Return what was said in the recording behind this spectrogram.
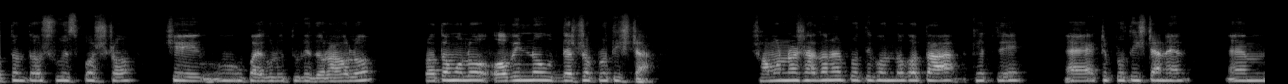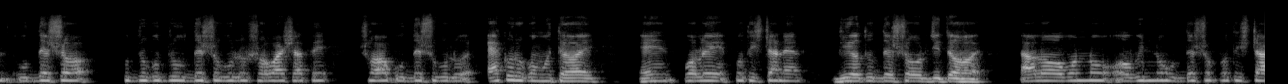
অত্যন্ত সুস্পষ্ট, সেই উপায়গুলো তুলে ধরা হলো। প্রথম হলো অভিন্ন উদ্দেশ্য প্রতিষ্ঠা। সমন্বয় সাধনের প্রতিবন্ধকতা ক্ষেত্রে একটি প্রতিষ্ঠানের উদ্দেশ্য, ক্ষুদ্র ক্ষুদ্র উদ্দেশ্যগুলো সবার সাথে সব উদ্দেশ্যগুলো একই রকম হতে হয়। ফলে প্রতিষ্ঠানের বৃহৎ উদ্দেশ্য অর্জিত হয়। তাহলে অবন্য, অভিন্ন উদ্দেশ্য প্রতিষ্ঠা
